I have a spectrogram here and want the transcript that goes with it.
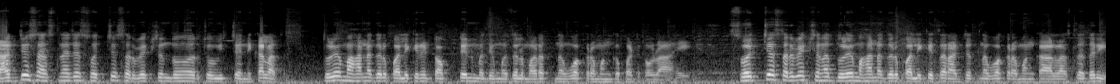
राज्य शासनाच्या स्वच्छ सर्वेक्षण दोन हजार चोवीसच्या निकालात धुळे महानगरपालिकेने टॉप टेनमध्ये मजल मारत नववा क्रमांक पटकावला आहे. स्वच्छ सर्वेक्षणात धुळे महानगरपालिकेचा राज्यात नववा क्रमांक आला असला तरी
